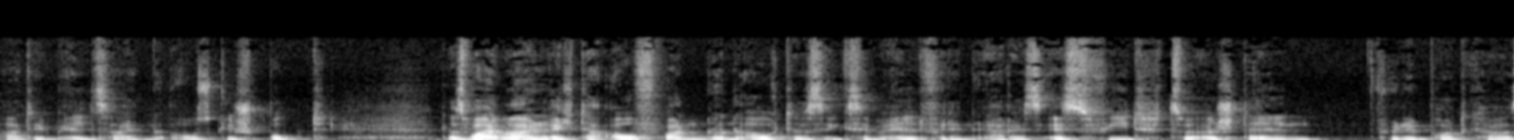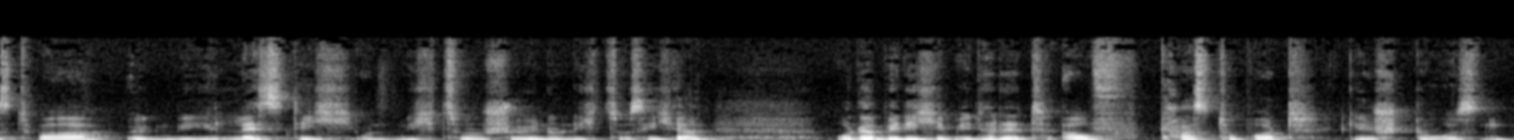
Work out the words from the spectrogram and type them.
HTML-Seiten ausgespuckt. Das war immer ein rechter Aufwand und auch das XML für den RSS-Feed zu erstellen für den Podcast war irgendwie lästig und nicht so schön und nicht so sicher. Und dann bin ich im Internet auf Castopod gestoßen.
